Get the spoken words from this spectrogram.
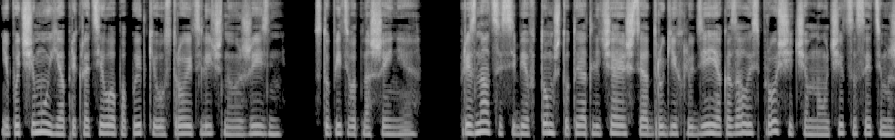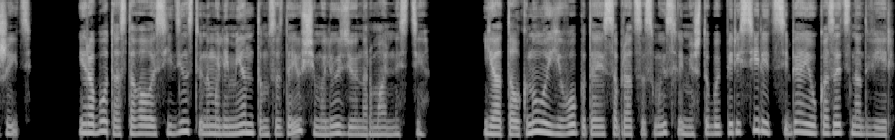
И почему я прекратила попытки устроить личную жизнь, вступить в отношения. Признаться себе в том, что ты отличаешься от других людей, оказалось проще, чем научиться с этим жить. И работа оставалась единственным элементом, создающим иллюзию нормальности. Я оттолкнула его, пытаясь собраться с мыслями, чтобы пересилить себя и указать на дверь.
